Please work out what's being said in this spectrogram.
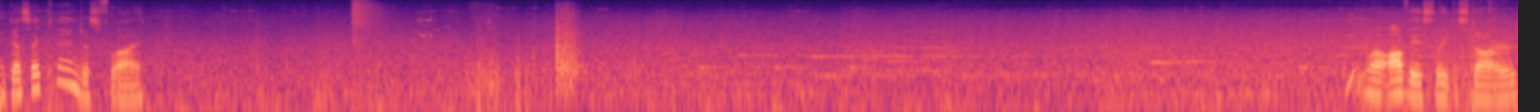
I guess I can just fly. Well, obviously the stars.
